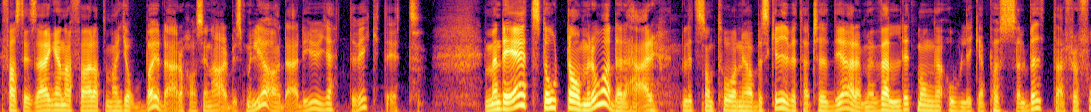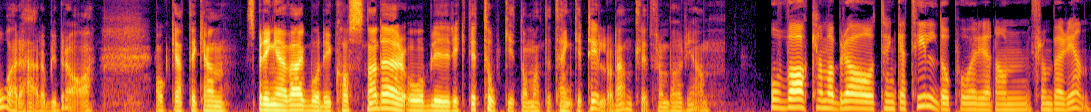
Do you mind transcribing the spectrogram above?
Fastighetsägarna för att man jobbar ju där och har sin arbetsmiljö där. Det är ju jätteviktigt. Men det är ett stort område det här, lite som Tony har beskrivit här tidigare, med väldigt många olika pusselbitar för att få det här att bli bra. Och att det kan springa iväg både i kostnader och bli riktigt tokigt om man inte tänker till ordentligt från början. Och vad kan vara bra att tänka till då på redan från början?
